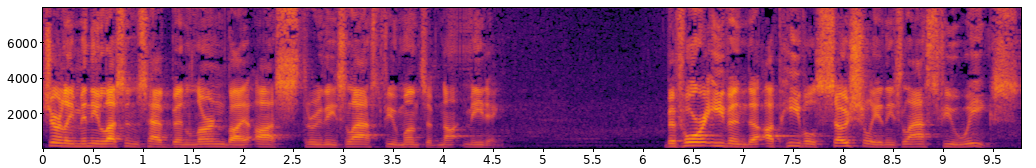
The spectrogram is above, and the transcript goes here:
Surely many lessons have been learned by us through these last few months of not meeting. Before even the upheaval socially in these last few weeks,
